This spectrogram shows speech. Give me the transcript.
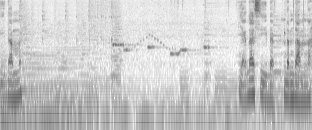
สีดำไหมอยากได้สีแบบดำๆนะ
